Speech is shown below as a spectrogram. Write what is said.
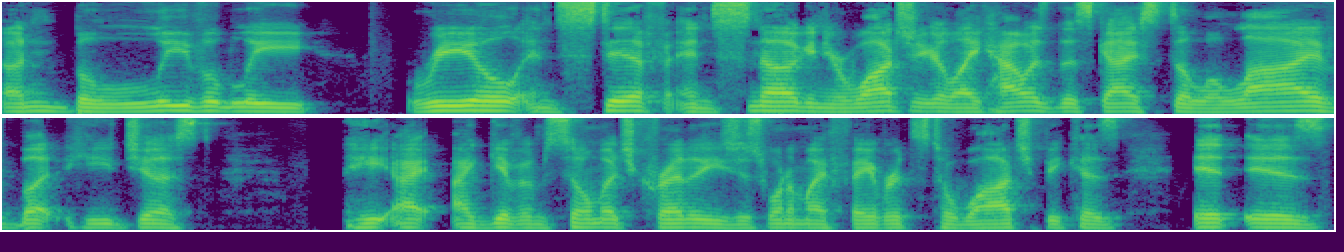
unbelievably real and stiff and snug and you're watching you're like how is this guy still alive? But he just he I, I give him so much credit. He's just one of my favorites to watch because it is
